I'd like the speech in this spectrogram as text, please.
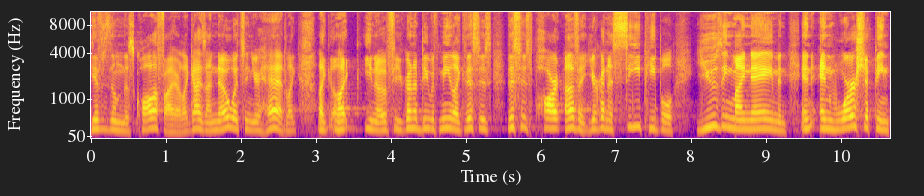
gives them this qualifier. Like, guys, I know what's in your head. Like, like, like, you know, if you're gonna be with me, like this is this is part of it. You're gonna see people using my name and and, and worshiping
